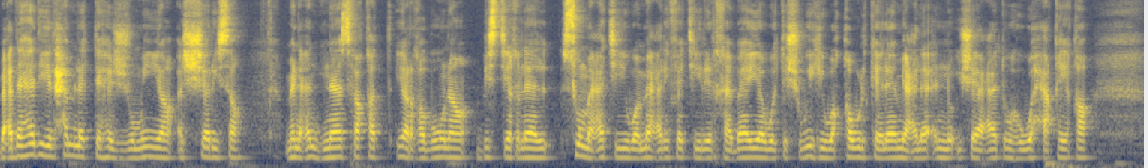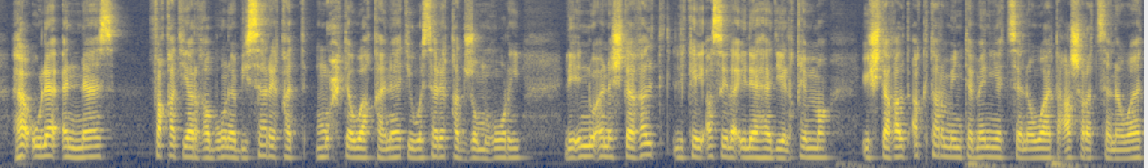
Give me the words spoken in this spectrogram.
بعد هذه الحملة التهجمية الشرسة من عند ناس فقط يرغبون باستغلال سمعتي ومعرفتي للخبايا وتشويه وقول كلامي على انه اشاعات وهو حقيقة. هؤلاء الناس فقط يرغبون بسرقة محتوى قناتي وسرقة جمهوري لأنه أنا اشتغلت لكي أصل إلى هذه القمة. اشتغلت أكثر من ثمانية سنوات عشرة سنوات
